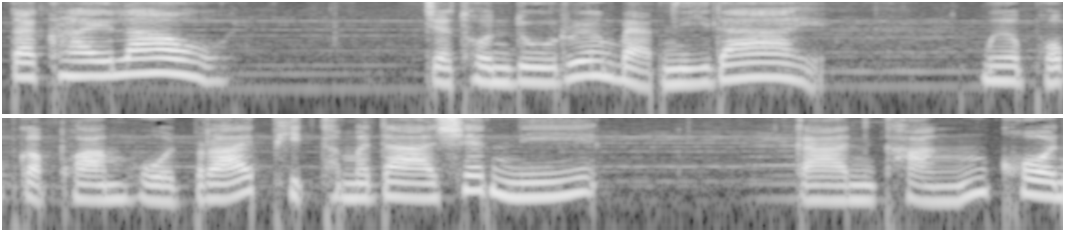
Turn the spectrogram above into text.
แต่ใครเล่า จะทนดูเรื่องแบบนี้ได้ เมื่อพบกับความโหดร้ายผิดธรรมดาเช่นนี้ การขังคน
